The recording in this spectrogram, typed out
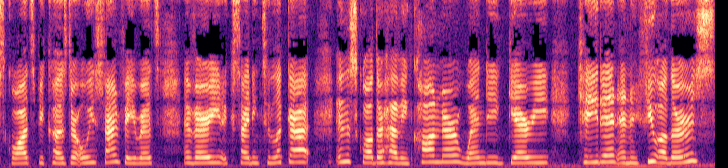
squads because they're always fan favorites and very exciting to look at. In the squad they're having Connor, Wendy, Gary, Kaden, and a few others.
